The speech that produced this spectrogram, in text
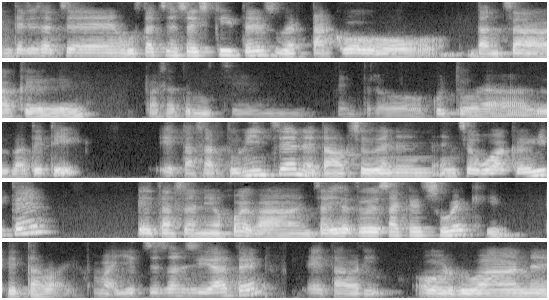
interesatzen, gustatzen zaizkit, ez, bertako dantzak e, pasatu nintzen zentro kultural batetik, eta sartu nintzen, eta hor zeuden entzegoak egiten, eta nio, jo, ba, entzaiatu dezaket zuekin. Eta bai, bai, etzizan zidaten, eta hori, orduan e,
